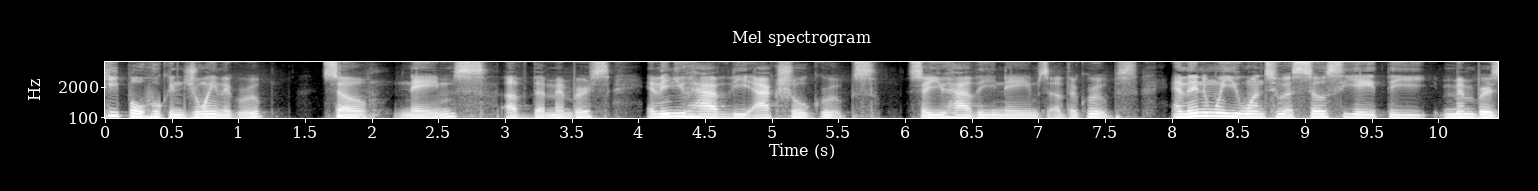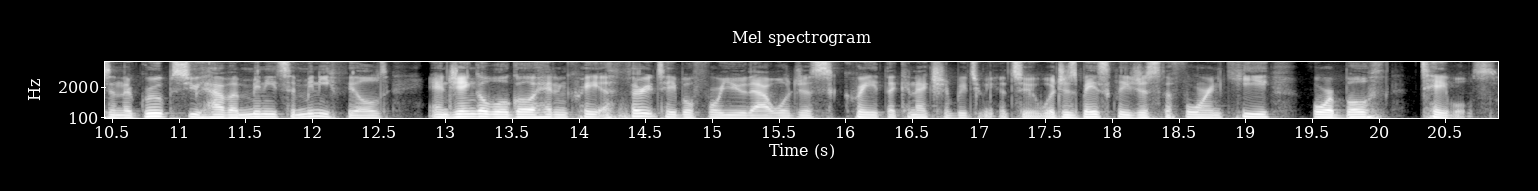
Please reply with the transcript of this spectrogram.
people who can join the group, so names of the members, and then you have the actual groups. So you have the names of the groups. And then when you want to associate the members in the groups, you have a many to many field and Django will go ahead and create a third table for you that will just create the connection between the two, which is basically just the foreign key for both tables.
